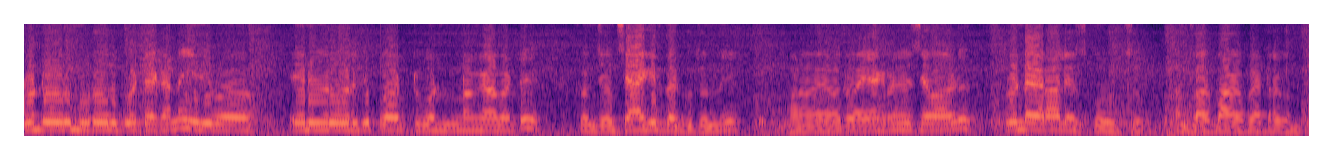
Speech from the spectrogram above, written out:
రెండు రోజులు మూడు రోజులు కొట్టే కన్నా ఇది ఎనిమిది రోజులకి పట్టుకుంటున్నాం కాబట్టి కొంచెం చాకిరి తగ్గుతుంది. మనం ఎకరం వేసేవాడు రెండు ఎకరాలు వేసుకోవచ్చు. అట్లా బాగా బెటర్గా ఉంది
